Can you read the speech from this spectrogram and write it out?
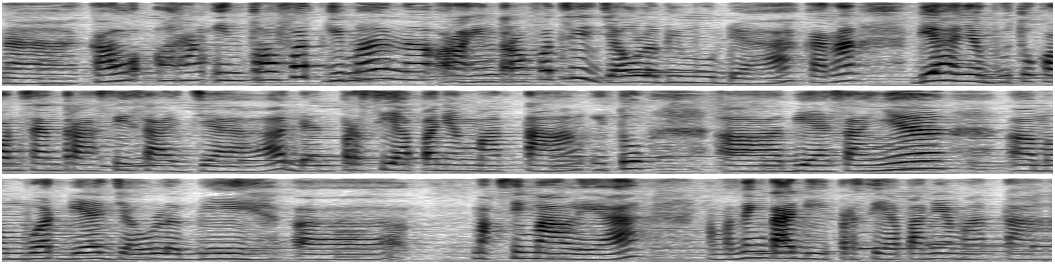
Nah, kalau orang introvert gimana? Orang introvert sih jauh lebih mudah karena dia hanya butuh konsentrasi saja dan persiapan yang matang itu uh, biasanya uh, membuat dia jauh lebih uh, maksimal ya. Yang penting tadi persiapannya matang.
